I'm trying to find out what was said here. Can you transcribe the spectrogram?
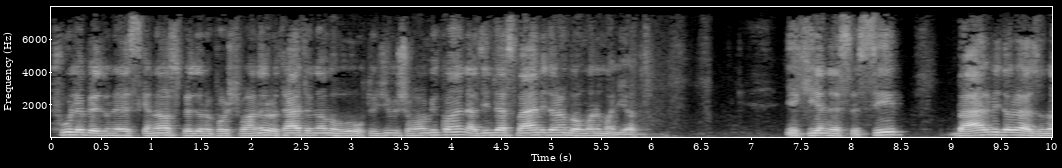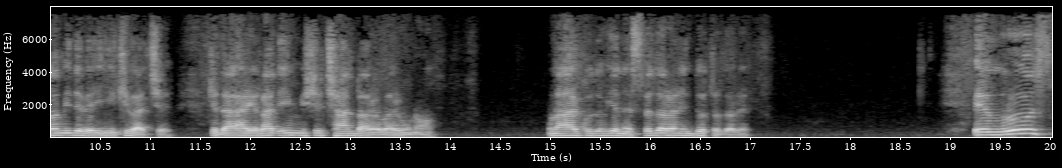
پول بدون اسکناس بدون پشتوانه رو تحت نام حقوق تو جیب شما می‌کنن از این دست برمیدارن به عنوان مالیات. یکی نصف سیب بر میداره از اونا میده به این یکی بچه که در حقیقت این میشه چند برابر اونا. اونا هر کدوم یه نصفه دارن این دوتا داره. امروز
